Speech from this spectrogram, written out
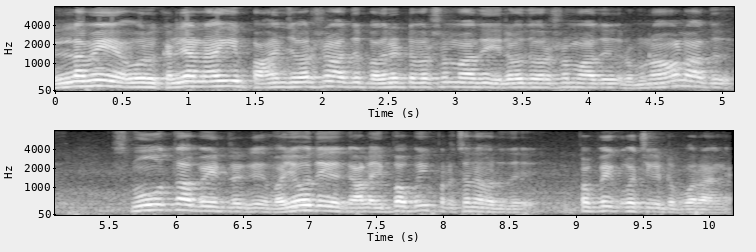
எல்லாமே ஒரு கல்யாணம் ஆகி பாஞ்சு வருஷம் ஆகுது பதினெட்டு வருஷம் ஆகுது இருபது வருஷம் ஆகுது ரொம்ப நாள் ஆகுது. ஸ்மூத்தாக போயிட்டுருக்கு. வயோதிக காலம் இப்போ போய் பிரச்சனை வருது. இப்போ போய் கோச்சிக்கிட்டு போகிறாங்க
